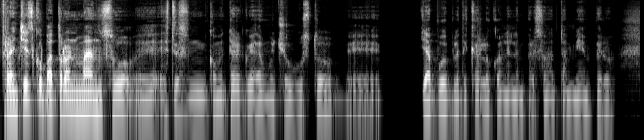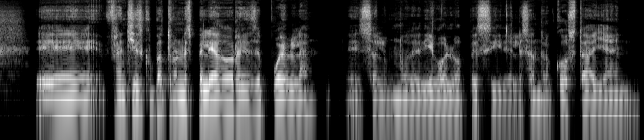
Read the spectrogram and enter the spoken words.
Francesco Patrón Manso, eh, este es un comentario que me da mucho gusto, eh, ya pude platicarlo con él en persona también, pero eh, Francesco Patrón es peleador, es de Puebla, es alumno de Diego López y de Alessandro Costa allá en,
